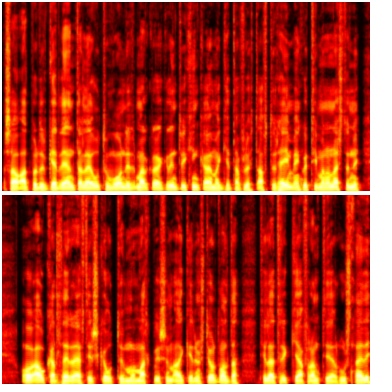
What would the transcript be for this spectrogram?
Sá atbörður gerði endanlega út um vonir margra grindvikinga um að geta flutt aftur heim einhver tíman á næstunni og ákall þeirra eftir skjótum og markvísum aðgerum stjórnvalda til að tryggja framtíðar húsnæði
